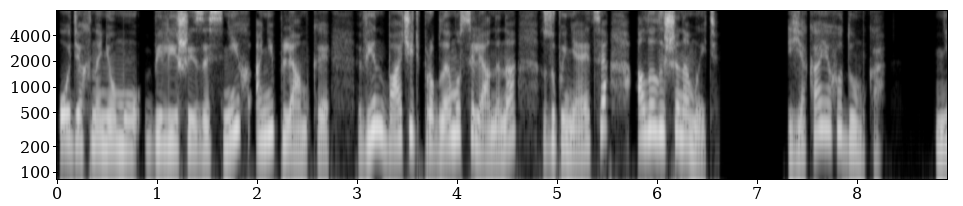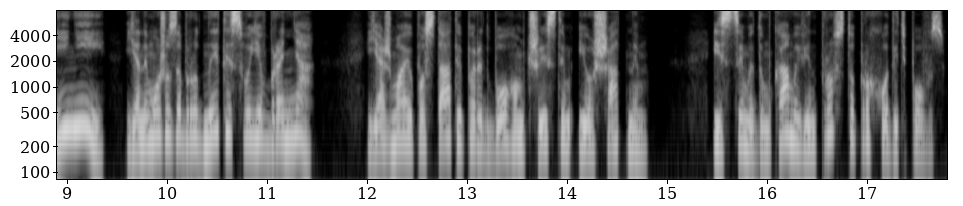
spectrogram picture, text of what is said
Одяг на ньому біліший за сніг, ані плямки. Він бачить проблему селянина, зупиняється, але лише на мить. І яка його думка? Ні-ні, я не можу забруднити своє вбрання. Я ж маю постати перед Богом чистим і ошатним. І з цими думками він просто проходить повз.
